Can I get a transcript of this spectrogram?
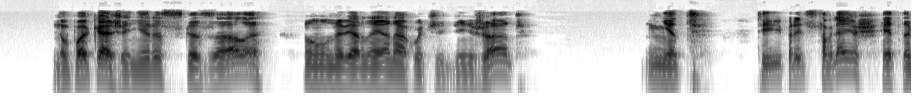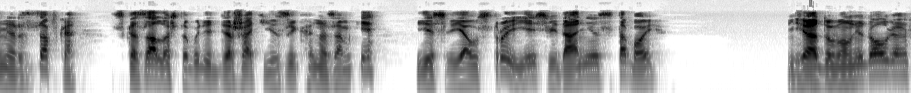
— Ну, пока же не рассказала. Ну, наверное, она хочет деньжат. — Нет, ты представляешь, эта мерзавка сказала, что будет держать язык на замке, если я устрою ей свидание с тобой. — я думал недолго.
